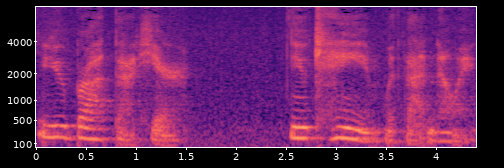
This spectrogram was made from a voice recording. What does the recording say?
You brought that here. You came with that knowing.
